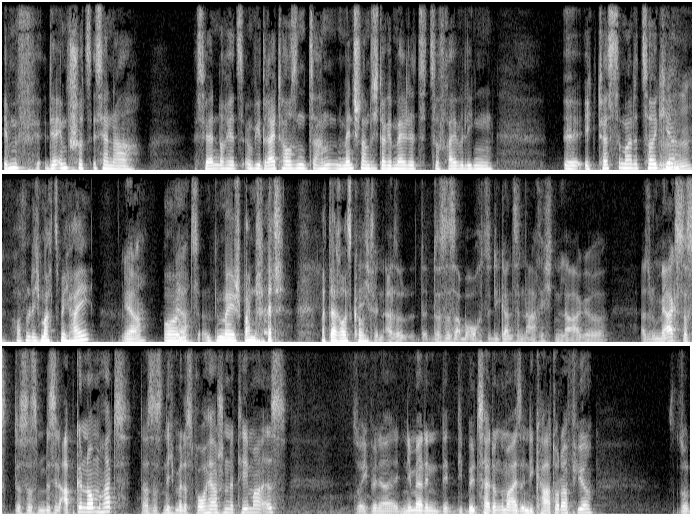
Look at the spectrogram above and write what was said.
Impf, der Impfschutz ist ja nah. Es werden doch jetzt irgendwie 3000 haben, Menschen haben sich da gemeldet zur freiwilligen äh, Ich teste mal das Zeug hier. Mhm. Hoffentlich macht's mich high. Ja. Und bin mal gespannt, was, was da rauskommt. finde, also das ist aber auch so die ganze Nachrichtenlage. Also du merkst, dass, dass das ein bisschen abgenommen hat, dass es nicht mehr das vorherrschende Thema ist. So, ich bin ja, ich nehme ja den, die Bildzeitung immer als Indikator dafür. So,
